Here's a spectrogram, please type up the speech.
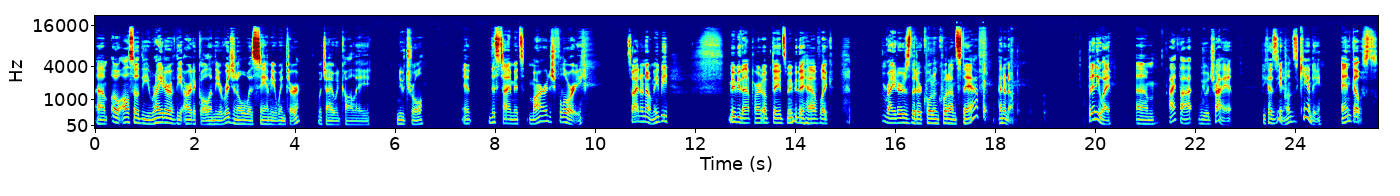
Um, oh, also, the writer of the article in the original was Sammy Winter, which I would call a neutral. And this time it's Marge Flory. So I don't know. Maybe, maybe that part updates. Maybe they have like writers that are quote unquote on staff. I don't know. But anyway, um, I thought we would try it because, you know, it's candy and ghosts.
